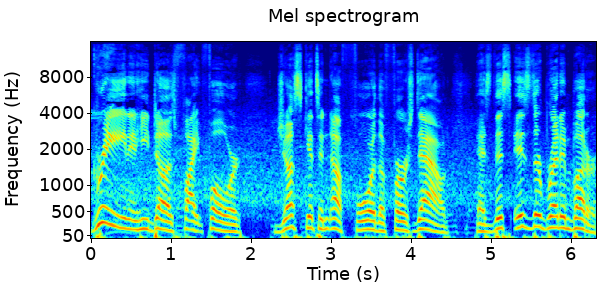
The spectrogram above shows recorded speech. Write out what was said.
Green, and he does fight forward. Just gets enough for the first down, as this is their bread and butter.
